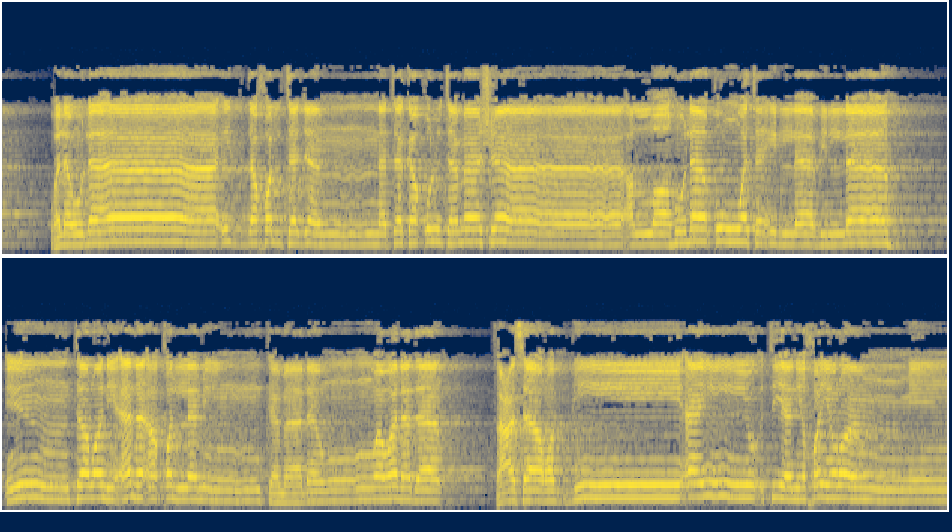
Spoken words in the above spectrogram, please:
ولولا إذ دخلت جنتك قلت ما شاء الله لا قوة إلا بالله. إن ترني أنا أقل منك مالا وولدا. فعسى ربي أن يؤتيني خيرا من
